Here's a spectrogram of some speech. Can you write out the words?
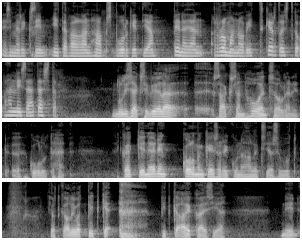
esimerkiksi Itävallan Habsburgit ja Venäjän Romanovit. Kertoisitko hän lisää tästä? No lisäksi vielä äh, Saksan Hohenzollenit äh, kuuluu tähän. Kaikkien näiden kolmen keisarikunnan hallitsijasuvut, jotka olivat pitkä, pitkäaikaisia – niin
